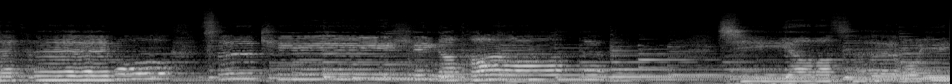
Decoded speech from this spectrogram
れても月日が経って幸せを祈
